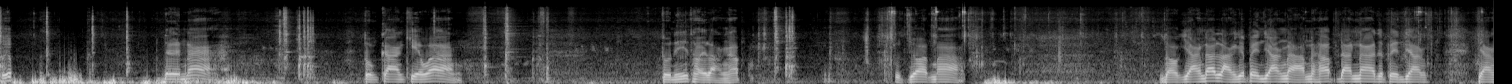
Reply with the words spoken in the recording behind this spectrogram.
ปึ๊บเดินหน้า ตรงกลางเกียร์ว่าง ตัวนี้ถอยหลังครับ สุดยอดมาก ดอกยางด้านหลังจะเป็นยางหนามนะครับ ด้านหน้าจะเป็นยางยาง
